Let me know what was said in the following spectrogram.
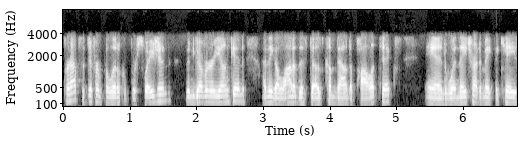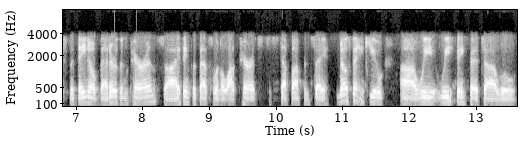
perhaps a different political persuasion than Governor Youngkin, I think a lot of this does come down to politics. And when they try to make the case that they know better than parents, uh, I think that that's when a lot of parents step up and say, "No, thank you. Uh, we we think that uh, we'll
